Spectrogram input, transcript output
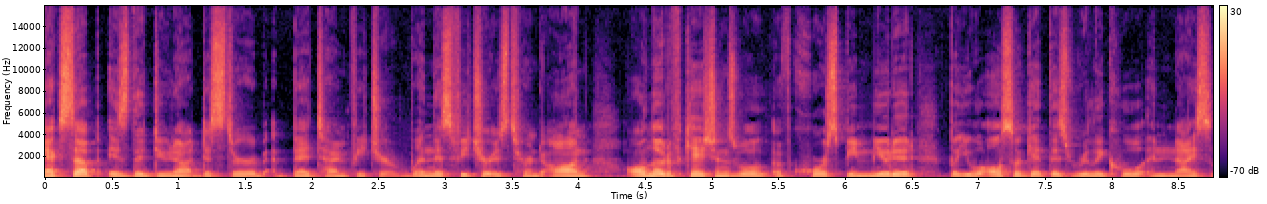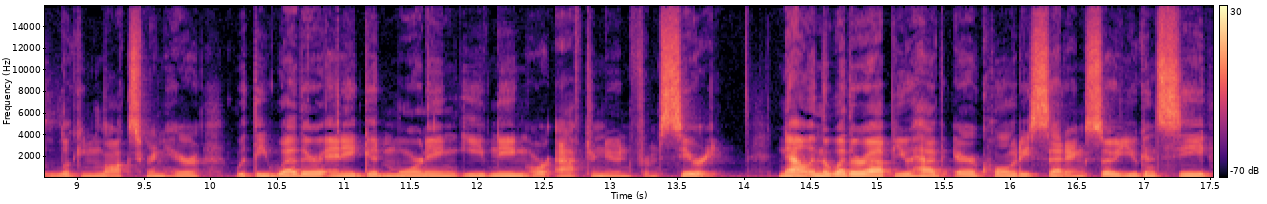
Next up is the do not disturb bedtime feature. When this feature is turned on, all notifications will of course be muted, but you will also get this really cool and nice looking lock screen here with the weather and a good morning, evening, or afternoon from Siri. Now in the weather app, you have air quality settings, so you can see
